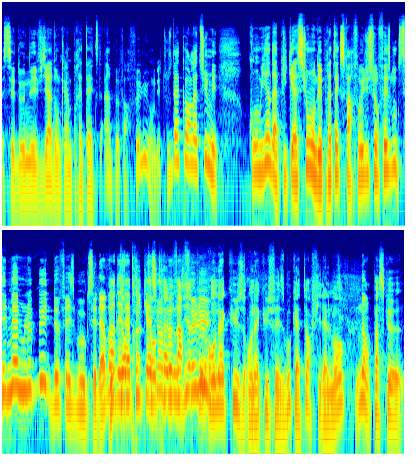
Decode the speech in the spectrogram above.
ces, données via donc un prétexte un peu farfelu. On est tous d'accord là-dessus, mais combien d'applications ont des prétextes farfelus sur Facebook? C'est même le but de Facebook, c'est d'avoir des applications un peu farfelues. On accuse, on accuse Facebook à tort finalement. Non, parce que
